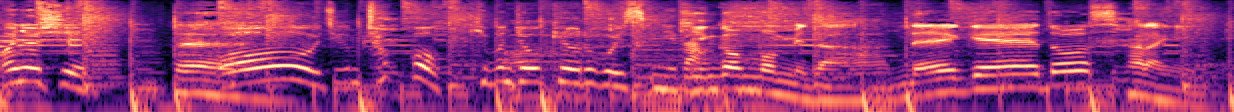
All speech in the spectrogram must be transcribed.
원효 씨, 네. 오 지금 첫 곡 기분 좋게 흐르고 있습니다. 김건모입니다. 내게도 사랑이.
